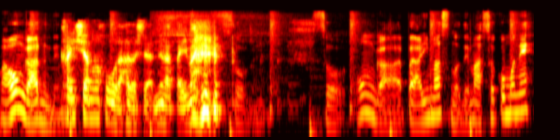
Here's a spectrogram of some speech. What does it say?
まあ、恩があるんでね。会社の方の話だよねなんか今。そうね。そう。恩がやっぱりありますので、まあ、そこもね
